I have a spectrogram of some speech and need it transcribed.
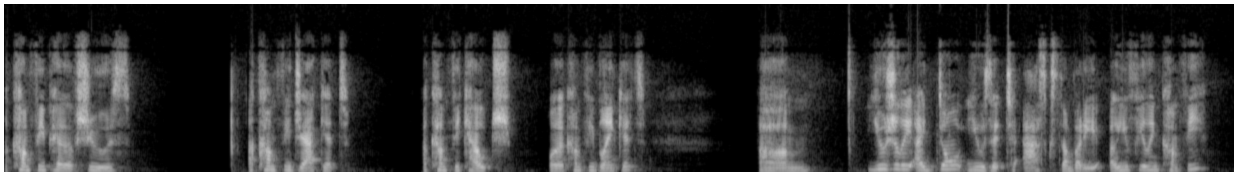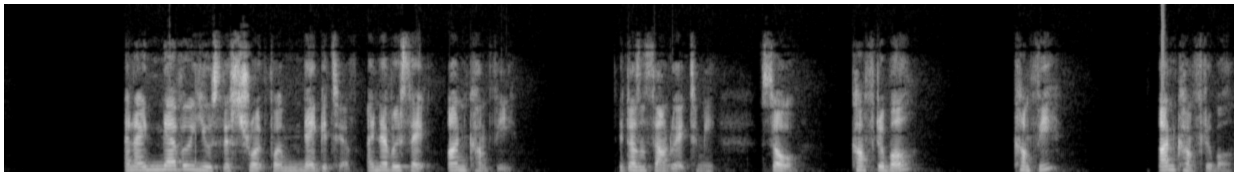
a comfy pair of shoes, a comfy jacket, a comfy couch, or a comfy blanket. Um, usually I don't use it to ask somebody, are you feeling comfy? And I never use this short form negative. I never say uncomfy. It doesn't sound right to me. So, comfortable, comfy, uncomfortable.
